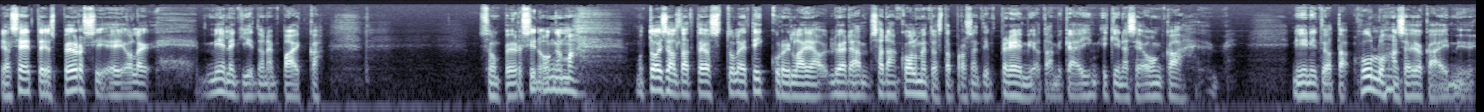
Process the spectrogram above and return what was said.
Ja se, että jos pörssi ei ole mielenkiintoinen paikka, se on pörssin ongelma. Mutta toisaalta, että jos tulee tikkurilla ja lyödään 113 prosentin preemiota, mikä ikinä se onkaan, niin, niin tuota, hulluhan se, joka ei myy.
